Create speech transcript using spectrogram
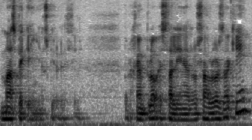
Más pequeños, quiero decir. Por ejemplo, esta línea de los árboles de aquí.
